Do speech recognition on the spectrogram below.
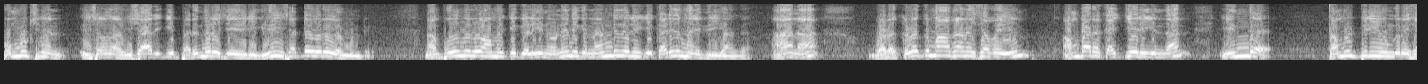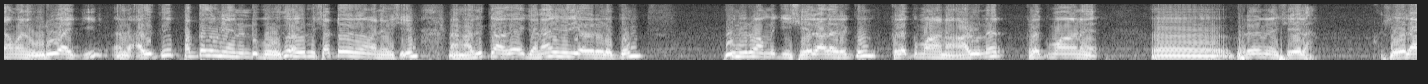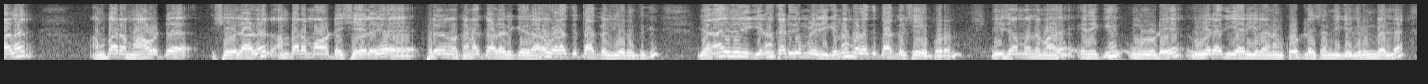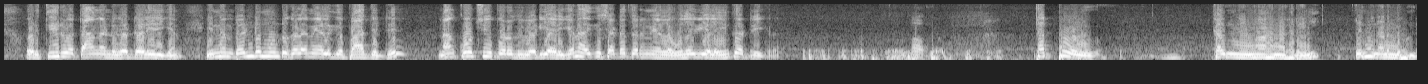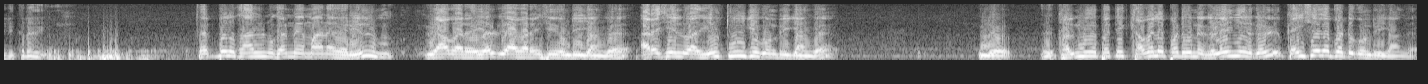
ஒம்புட்ஸ்மேன் இது சொன்ன விசாரித்து பரிந்துரை செய்திருக்குது. இது சட்டவிரோதம் உண்டு. நான் பொது நிர்வாக அமைச்சுக்கு எழுதினோடனே எனக்கு நன்றி தெரிவிக்க கடிதம் அனுப்பியிருக்காங்க. ஆனால் வட கிழக்கு மாகாண சபையும் அம்பார கச்சேரியும் தான் இந்த தமிழ் பிரிவுங்கிற சாமானை உருவாக்கி அதுக்கு அதுக்கு பக்கத்துணையாக நின்று போகுது. அது ஒரு சட்டவிரோதமான விஷயம். நான் அதுக்காக ஜனாதிபதி அவர்களுக்கும் பொது நிர்வாக அமைச்சின் செயலாளருக்கும் கிழக்கு மாகாண ஆளுநர் கிழக்கு மாகாண பிரதம செயலா செயலாளர் அம்பாறை மாவட்ட செயலாளர் அம்பாறை மாவட்ட செயலக பிரதம கணக்காளருக்கு எதிராக வழக்கு தாக்கல் செய்கிறதுக்கு ஜனாதிபதிக்குனா கடிதம் எழுதிக்கணும் வழக்கு தாக்கல் செய்ய போகிறேன் இது சம்பந்தமாக இன்னைக்கு உங்களுடைய உயரதிகாரிகளை நான் கோர்ட்டில் சந்திக்க விரும்பல. ஒரு தீர்வை தாங்கன்னு கேட்டு எழுதிக்கேன் இன்னும் ரெண்டு மூன்று கிழமைகளுக்கு பார்த்துட்டு நான் கோட்ஸுக்கு போகிறதுக்கு ரெடியாக இருக்கேன். அதுக்கு சட்டத்திறனியல உதவிகளையும் கேட்டிருக்கிறேன். தற்போது கல்முனை மாநகரில் என்ன நடந்து கொண்டிருக்கிறது? தற்போது கால் கல்மை மாநகரில் வியாபாரிகள் வியாபாரம் செய்து கொண்டிருக்காங்க. அரசியல்வாதிகள் தூங்கி கொண்டிருக்காங்க. இந்த கல்வியை பற்றி கவலைப்படுகின்ற இளைஞர்கள் கை செய்தப்பட்டு கொண்டிருக்காங்க.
